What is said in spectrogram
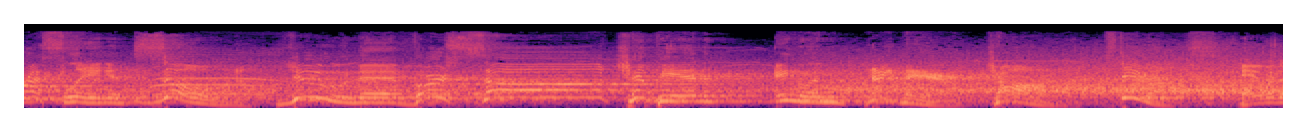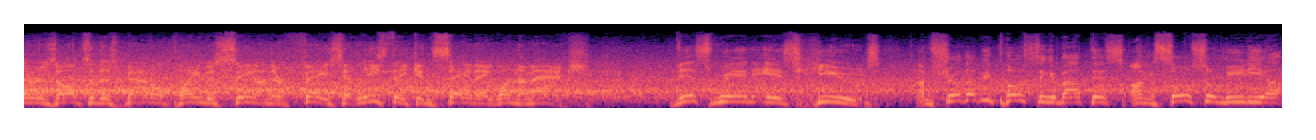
Wrestling Zone Universal Champion, England Nightmare, John Stephens. And with the results of this battle plain to see on their face, at least they can say they won the match. This win is huge. I'm sure they'll be posting about this on social media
